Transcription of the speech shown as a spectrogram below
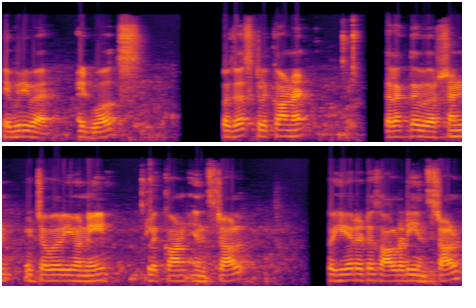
everywhere it works. So just click on it. Select the version whichever you need. Click on install. So here it is already installed.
